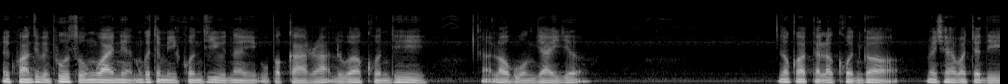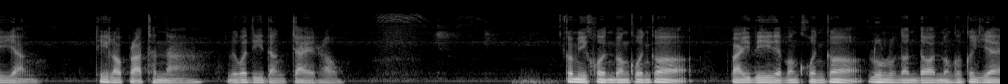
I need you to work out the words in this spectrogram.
ในความที่เป็นผู้สูงวัยเนี่ย มันก็จะมีคนที่อยู่ในอุปการะ หรือว่าคนที่เราห่วงใยเยอะ แล้วก็แต่ละคนก็ไม่ใช่ว่าจะดีอย่างที่เราปรารถนาหรือว่าดีดังใจเรา ก็มีคนบางคนก็ไปดีแต่บางคนก็รุ่มรุ่มดอนดอนบางคนก็แย่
